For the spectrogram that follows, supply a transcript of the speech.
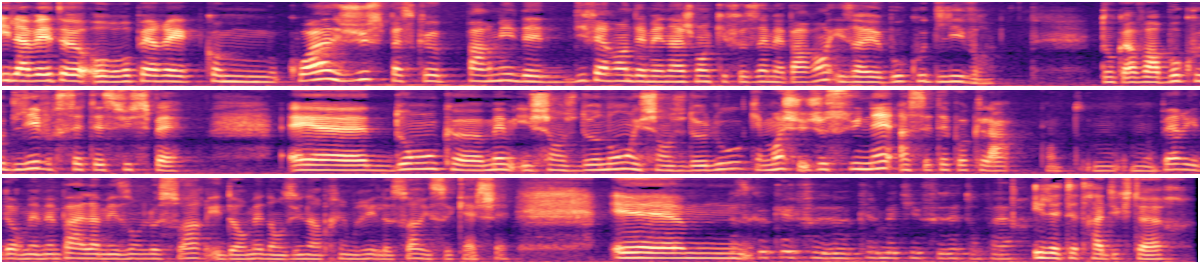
Il avait été repéré comme quoi? Juste parce que parmi les différents déménagements qu'ils faisaient mes parents, ils avaient beaucoup de livres. Donc avoir beaucoup de livres, c'était suspect. Et donc, même, il change de nom, il change de look. moi, je, je suis née à cette époque-là mon père, il dormait même pas à la maison le soir, il dormait dans une imprimerie le soir, il se cachait. Et Parce que quel, quel, métier faisait ton père? Il était traducteur.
